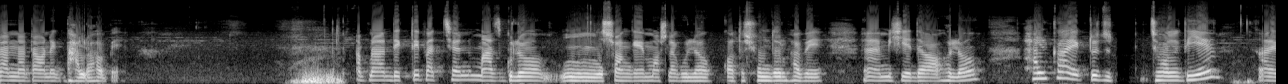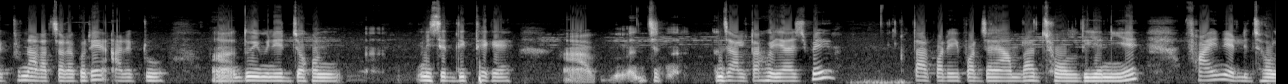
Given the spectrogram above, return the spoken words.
রান্নাটা অনেক ভালো হবে। আপনারা দেখতেই পাচ্ছেন মাছগুলো সঙ্গে মশলাগুলো কত সুন্দরভাবে মিশিয়ে দেওয়া হলো। হালকা একটু ঝোল দিয়ে আর একটু নাড়াচাড়া করে আর একটু দুই মিনিট যখন নিচের দিক থেকে জালটা হয়ে আসবে, তারপরে এই পর্যায়ে আমরা ঝোল দিয়ে নিয়ে ফাইনালি ঝোল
